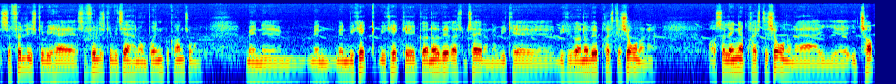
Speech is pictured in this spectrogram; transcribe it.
selvfølgelig skal vi have, selvfølgelig skal vi til at have nogle point på kontoen. Men, øh, men, men vi, kan ikke, vi kan ikke øh, gøre noget ved resultaterne, vi kan, vi kan gøre noget ved præstationerne. Og så længe præstationerne er i, øh, i top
